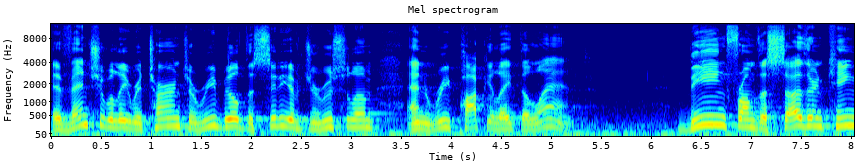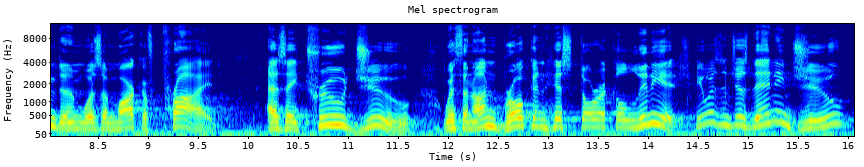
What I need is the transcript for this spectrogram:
eventually returned to rebuild the city of Jerusalem and repopulate the land. Being from the southern kingdom was a mark of pride, as a true Jew with an unbroken historical lineage. He wasn't just any Jew.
